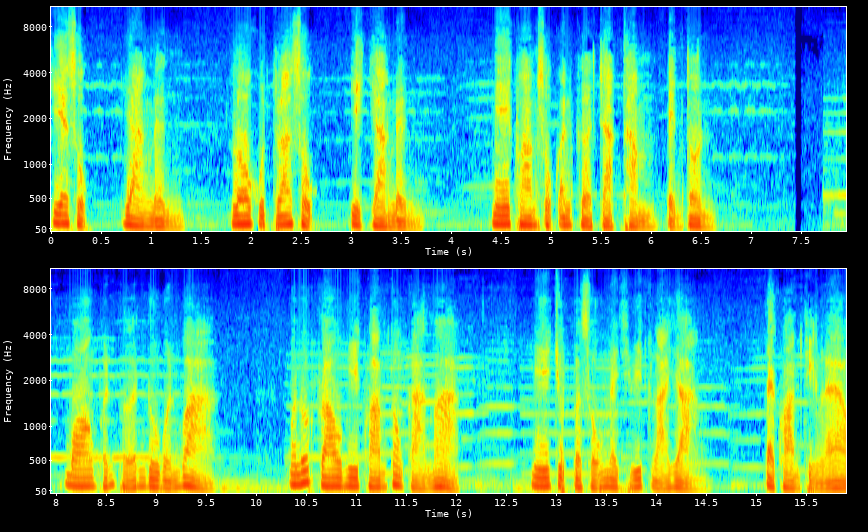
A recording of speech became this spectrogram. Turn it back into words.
กียสุขอย่างหนึ่ง โลกุตละสุขอีกอย่างหนึ่ง มีความสุขอันเกิดจากธรรมเป็นต้น มองเผินๆดูเหมือนว่า มนุษย์เรามีความต้องการมาก มีจุดประสงค์ในชีวิตหลายอย่าง แต่ความจริงแล้ว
